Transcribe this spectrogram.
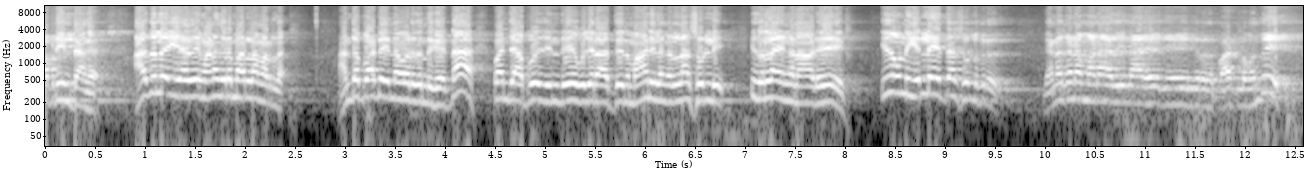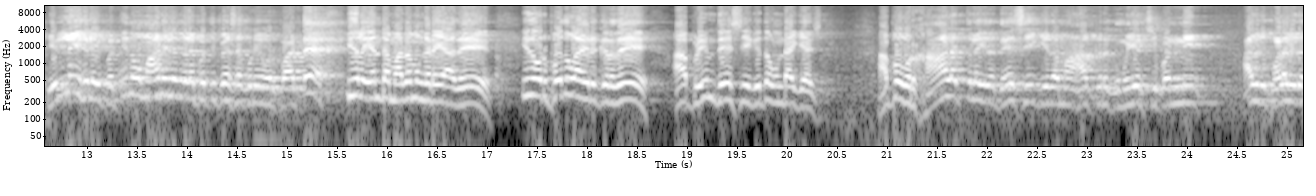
அப்படின்ட்டாங்க. அதில் எதையும் வணங்குற மாதிரிலாம் வரல. அந்த பாட்டு என்ன வருதுன்னு கேட்டால் பஞ்சாப் இந்து குஜராத் இந்த மாநிலங்கள்லாம் சொல்லி இதெல்லாம் எங்கள் நாடு? இது ஒன்று எல்லையை தான் சொல்லுகிறது. ஜனகண மனாதிநாயகிற பாட்டில் வந்து எல்லைகளை பற்றி நம்ம மாநிலங்களை பற்றி பேசக்கூடிய ஒரு பாட்டு இதில் எந்த மதமும் கிடையாது. இது ஒரு பொதுவாக இருக்கிறது அப்படின்னு தேசிய கீதம் உண்டாக்கியாச்சு. அப்போ ஒரு காலத்தில் இதை தேசிய கீதமாக ஆக்குறதுக்கு முயற்சி பண்ணி அதுக்கு பலவித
